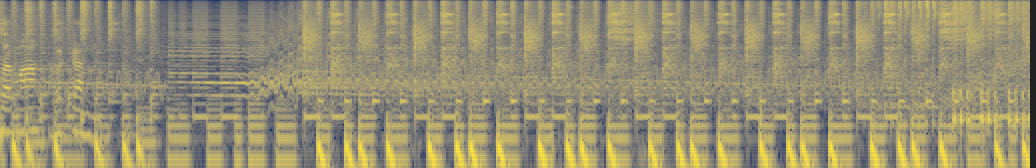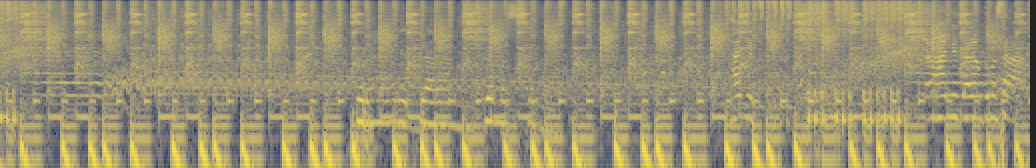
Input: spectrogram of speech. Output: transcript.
Bersama rekan. Berhanyut dalam kemesraan. Hanyut. Terhanyut dalam kemesraan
